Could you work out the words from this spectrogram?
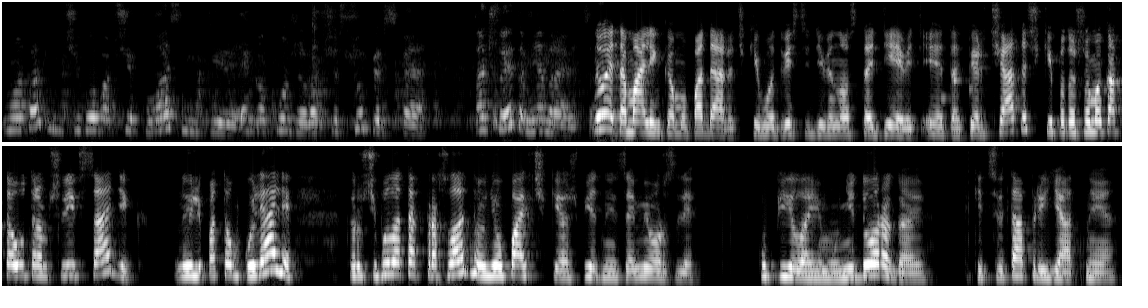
Ну а так ничего, вообще классненькие. Эко-кожа вообще суперская. Так что это мне нравится. Ну, это маленькому подарочки, вот 299. Это перчаточки, потому что мы как-то утром шли в садик, ну или потом гуляли. Короче, было так прохладно, у него пальчики аж бедные замерзли. Купила ему недорого, такие цвета приятные.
